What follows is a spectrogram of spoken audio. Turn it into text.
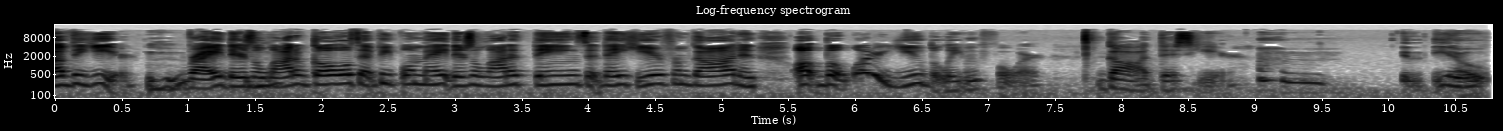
of the year, Mm-hmm. right? There's a lot of goals that people make. There's a lot of things that they hear from God, and all, but what are you believing for God this year? um, you know,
